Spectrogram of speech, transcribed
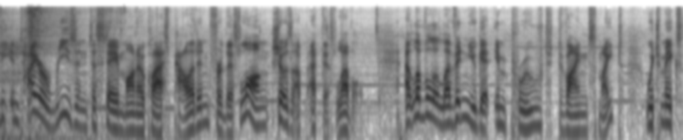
the entire reason to stay monoclass Paladin for this long shows up at this level. At level 11, you get improved Divine Smite, which makes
